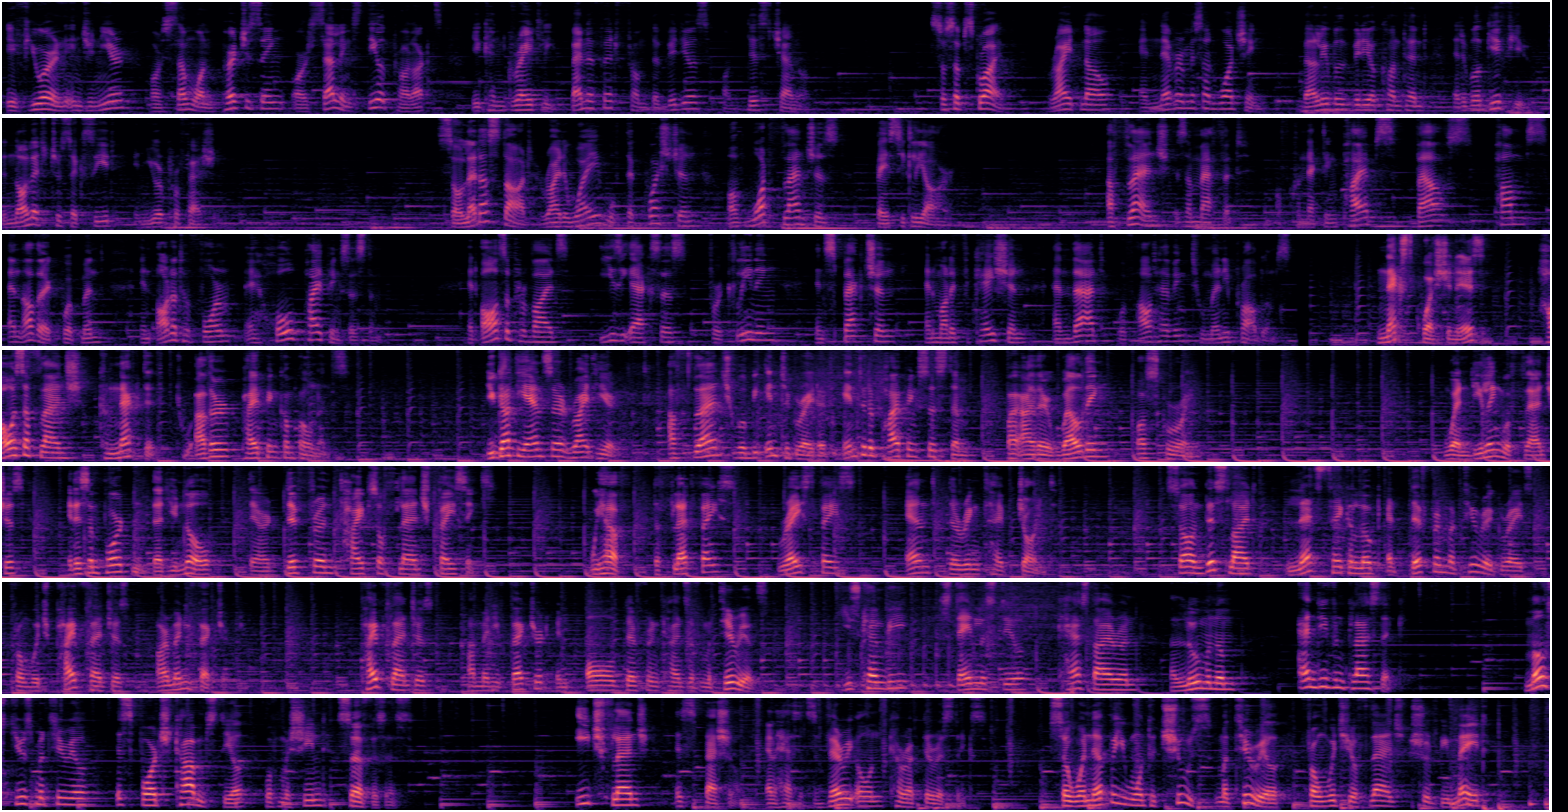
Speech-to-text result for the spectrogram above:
If you are an engineer or someone purchasing or selling steel products, you can greatly benefit from the videos on this channel. So subscribe right now and never miss out watching valuable video content that will give you the knowledge to succeed in your profession. So let us start right away with the question of what flanges basically are. A flange is a method of connecting pipes, valves, pumps and other equipment in order to form a whole piping system. It also provides easy access for cleaning, inspection and modification and that without having too many problems. Next question is, how is a flange connected to other piping components? You got the answer right here. A flange will be integrated into the piping system by either welding or screwing. When dealing with flanges, it is important that you know there are different types of flange facings. We have the flat face, raised face and the ring type joint. So on this slide, let's take a look at different material grades from which pipe flanges are manufactured. Pipe flanges are manufactured in all different kinds of materials. These can be stainless steel, cast iron, aluminum, and even plastic. Most used material is forged carbon steel with machined surfaces. Each flange is special and has its very own characteristics. So whenever you want to choose material from which your flange should be made,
